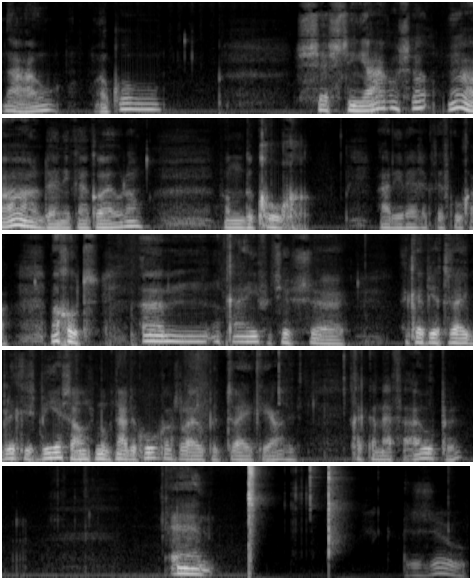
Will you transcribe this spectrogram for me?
nou, ook al 16 jaar of zo. Ja, Danny ken ik al heel lang. Van de kroeg. Waar die werkte vroeger. Maar goed. Um, ik ga eventjes... Uh, ik heb hier twee blikjes bier. Anders moet ik naar de koelkast lopen twee keer. Dus ga ik hem even open. En... Zo.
